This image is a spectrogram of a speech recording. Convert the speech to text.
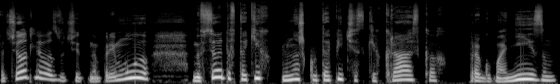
отчетливо, звучит напрямую, но все это в таких немножко утопических красках, про гуманизм,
